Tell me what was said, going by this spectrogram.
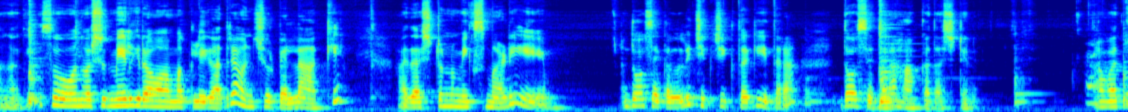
ಹಾಗಾಗಿ ಸೊ ಒಂದು ವರ್ಷದ ಮೇಲ್ಗಿರೋ ಮಕ್ಕಳಿಗಾದರೆ ಒಂಚೂರು ಬೆಲ್ಲ ಹಾಕಿ ಅದಷ್ಟನ್ನು ಮಿಕ್ಸ್ ಮಾಡಿ ದೋಸೆ ಕಲ್ಲಲ್ಲಿ ಚಿಕ್ಕ ಚಿಕ್ಕದಾಗಿ ಈ ಥರ ದೋಸೆ ಥರ ಹಾಕೋದು ಅಷ್ಟೇ ಅವತ್ತು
